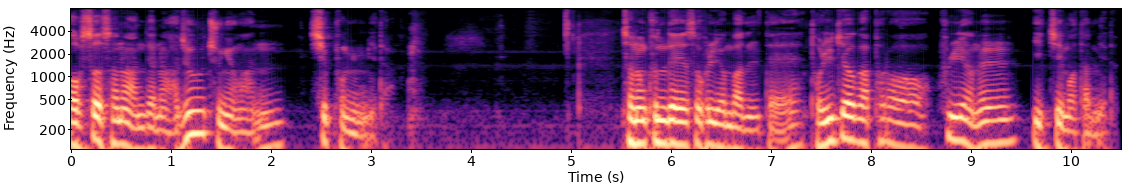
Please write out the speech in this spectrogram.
없어서는 안 되는 아주 중요한 식품입니다. 저는 군대에서 훈련받을 때 돌격 앞으로 훈련을 잊지 못합니다.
